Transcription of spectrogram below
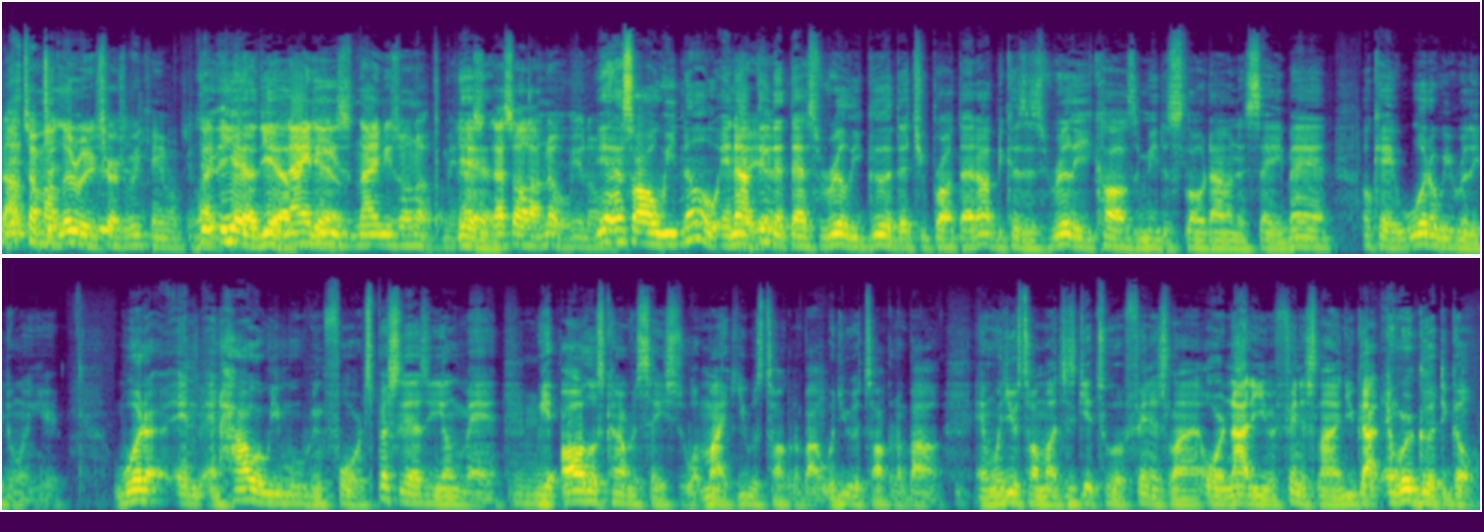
No, I'm talking about literally the church we came up to. Like, Yeah, yeah, 90s, 90s on up. I mean, that's, Yeah. that's all I know, you know. Yeah, that's all we know. And I think yeah. that that's really good that you brought that up because it's really causing me to slow down and say, man, okay, what are we really doing here? What are, and and how are we moving forward, especially as a young man? Mm-hmm. We had all those conversations. What Mike you was talking about, what you were talking about, and what you was talking about, just get to a finish line or not even finish line. You got, and we're good to go.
